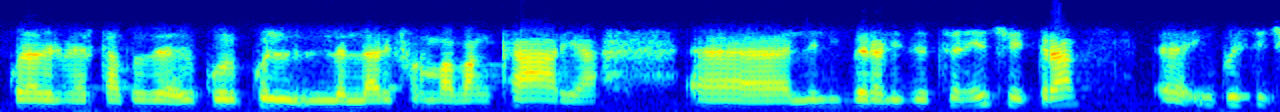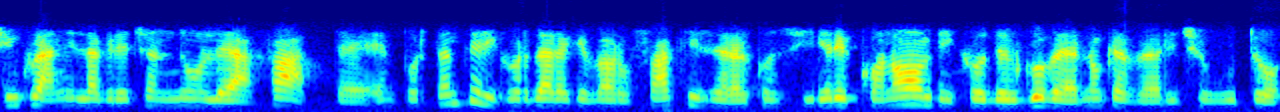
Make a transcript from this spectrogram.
quella del mercato de- quel, la riforma bancaria, eh, le liberalizzazioni, eccetera, eh, in questi cinque anni la Grecia non le ha fatte. È importante ricordare che Varoufakis era il consigliere economico del governo che aveva ricevuto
